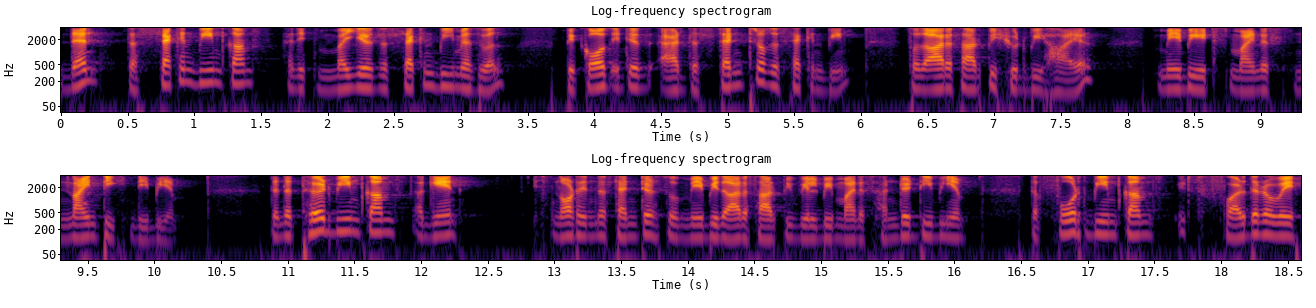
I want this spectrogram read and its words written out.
Then the second beam comes and it measures the second beam as well because it is at the center of the second beam. So the RSRP should be higher. Maybe it's minus 90 dBm. Then the third beam comes again. It's not in the center, so maybe the RSRP will be minus 100 dBm. The fourth beam comes, it's further away.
